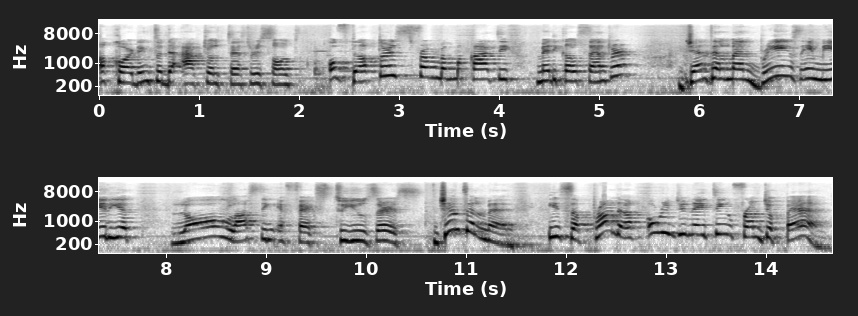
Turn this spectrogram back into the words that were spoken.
According to the actual test results of doctors from the Makati Medical Center, Gentleman brings immediate, long-lasting effects to users. Gentleman is a product originating from Japan,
